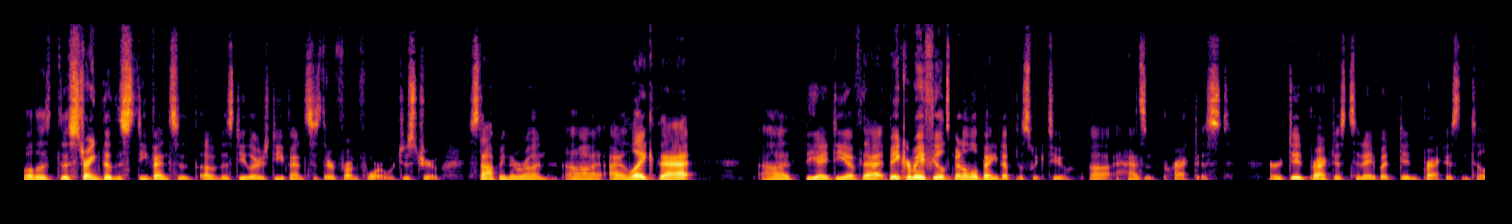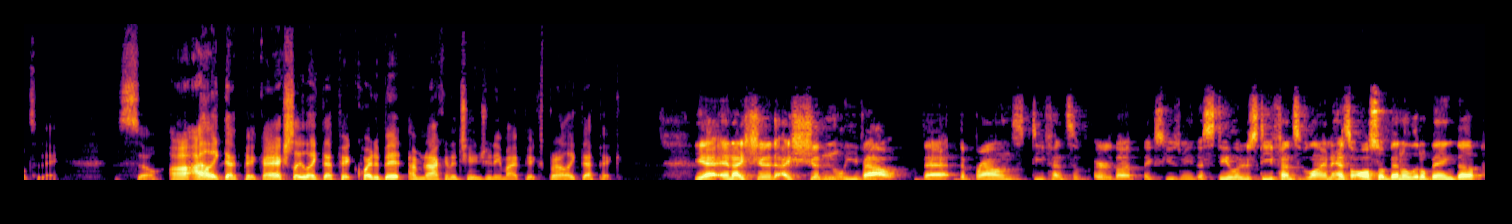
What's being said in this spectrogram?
well, the, the strength of this defense of the Steelers' defense is their front four, which is true, stopping the run. Uh, I like that. Uh, the idea of that Baker Mayfield's been a little banged up this week too. Uh, hasn't practiced or did practice today, but didn't practice until today. So uh, I like that pick. I actually like that pick quite a bit. I'm not going to change any of my picks, but I like that pick. Yeah, and I should I shouldn't leave out that the Browns defensive or the excuse me, the Steelers defensive line has also been a little banged up,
